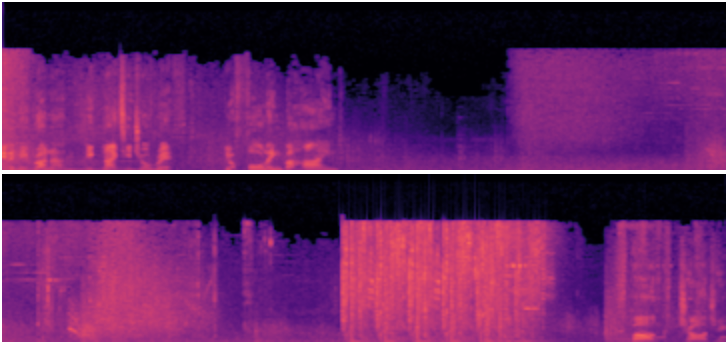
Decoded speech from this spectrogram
Enemy runner ignited your rift. You're falling behind. Spark charging.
